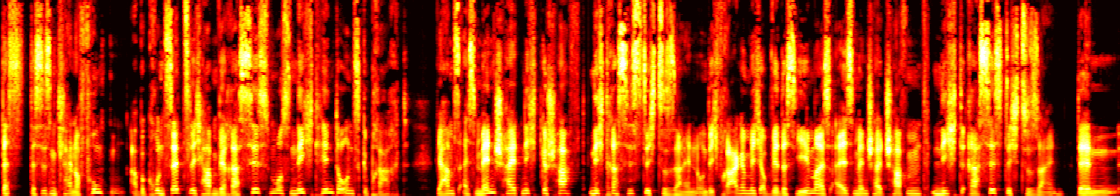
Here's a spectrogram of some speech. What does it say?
das, das ist ein kleiner Funken. Aber grundsätzlich haben wir Rassismus nicht hinter uns gebracht. Wir haben es als Menschheit nicht geschafft, nicht rassistisch zu sein. Und ich frage mich, ob wir das jemals als Menschheit schaffen, nicht rassistisch zu sein. Denn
